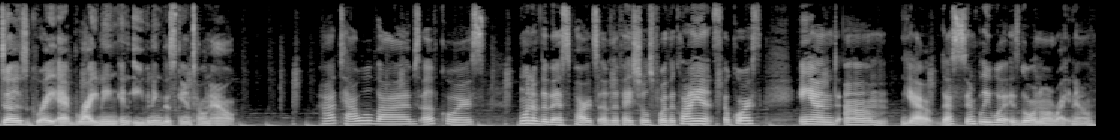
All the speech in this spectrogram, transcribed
does great at brightening and evening the skin tone out. Hot towel vibes, of course one of the best parts of the facials for the clients, of course. And um, yeah, that's simply what is going on right now.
